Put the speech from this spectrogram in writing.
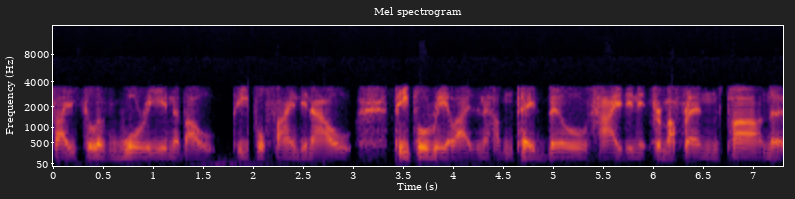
cycle of worrying about people finding out, people realizing I hadn't paid bills, hiding it from my friends, partner,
